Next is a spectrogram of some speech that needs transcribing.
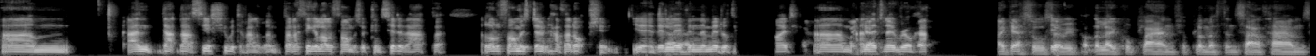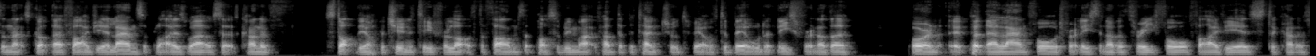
Um, and that that's the issue with development. But I think a lot of farmers would consider that, but a lot of farmers don't have that option. You know, they live uh, in the middle of the side, um, and there's no real. I guess also we've got the local plan for Plymouth and South Hams, and that's got their five-year land supply as well. So it's kind of stopped the opportunity for a lot of the farms that possibly might have had the potential to be able to build at least for another, or an, put their land forward for at least another three, four, five years to kind of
